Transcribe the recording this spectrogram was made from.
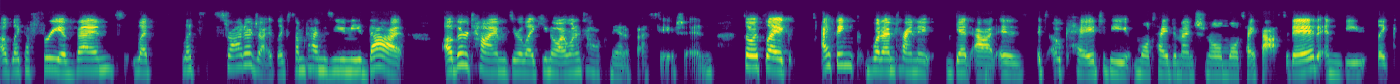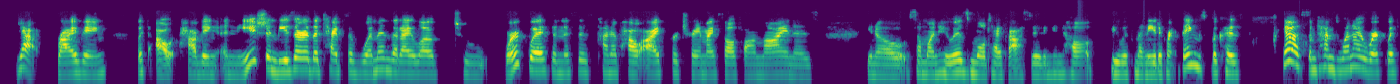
a, like a free event let's let's strategize. Like sometimes you need that. Other times you're like you know i want to talk manifestation. So it's like i think what i'm trying to get at is it's okay to be multidimensional multifaceted and be like yeah thriving without having a niche and these are the types of women that i love to work with and this is kind of how i portray myself online as you know someone who is multifaceted and can help you with many different things because yeah, sometimes when I work with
